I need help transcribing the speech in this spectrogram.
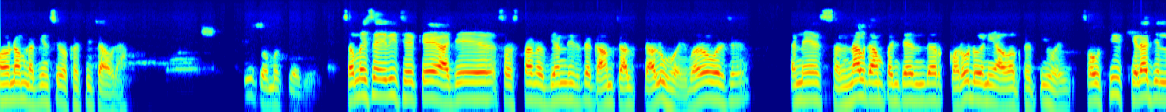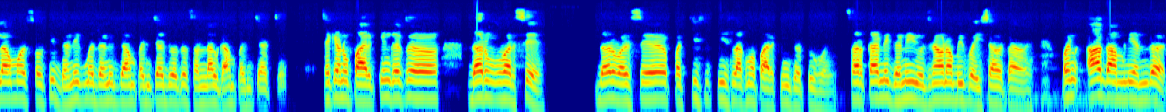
મારું નામ નગીનસિંહ વખતસિંહ ચાવડા. શું સમસ્યા છે? સમસ્યા એવી છે કે આજે સંસ્થાન અભિયાનની રીતે કામ ચાલુ ચાલુ હોય, બરોબર છે? અને સલનાલ ગ્રામ પંચાયત અંદર કરોડોની આવક થતી હોય. સૌથી ખેડા જિલ્લામાં સૌથી ધનિકમાં ધનિક ગ્રામ પંચાયત હોય તો સલનાલ ગ્રામ પંચાયત છે. એનું પાર્કિંગ દર વર્ષે દર વર્ષે પચીસથી ત્રીસ લાખમાં પાર્કિંગ થતું હોય. સરકારની ઘણી યોજનાઓના બી પૈસા આવતા હોય. પણ આ ગામની અંદર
